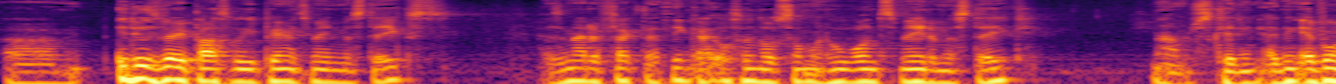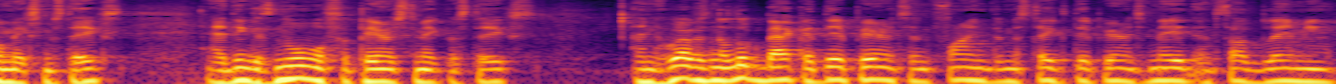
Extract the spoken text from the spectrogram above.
Um, it is very possible your parents made mistakes. As a matter of fact, I think I also know someone who once made a mistake no, I'm just kidding. I think everyone makes mistakes. And I think it's normal for parents to make mistakes. And whoever's going to look back at their parents and find the mistakes their parents made and start blaming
